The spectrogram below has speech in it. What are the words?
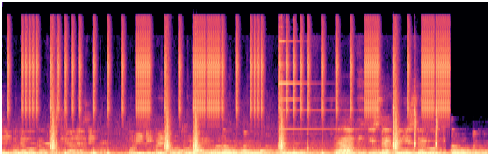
politiko-demokratične razy, politiko in kultura. Zaradi tistih ministrov.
